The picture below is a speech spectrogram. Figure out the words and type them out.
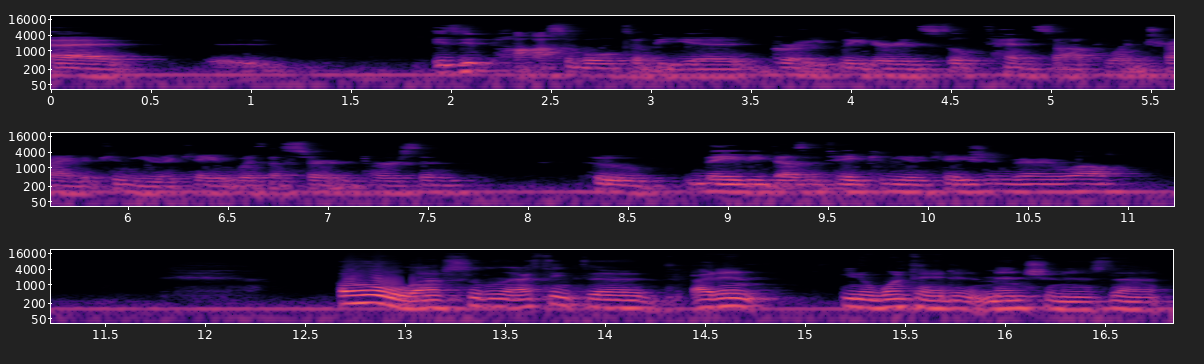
uh, is it possible to be a great leader and still tense up when trying to communicate with a certain person who maybe doesn't take communication very well? Oh, absolutely. I think that I didn't, you know, one thing I didn't mention is that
